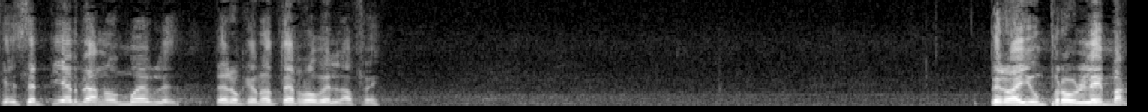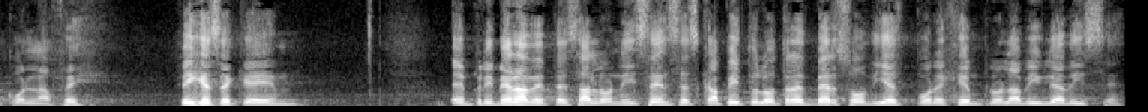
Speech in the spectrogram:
que se pierdan los muebles, pero que no te robe la fe. Pero hay un problema con la fe. Fíjese que en Primera de Tesalonicenses capítulo 3 verso 10, por ejemplo, la Biblia dice,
